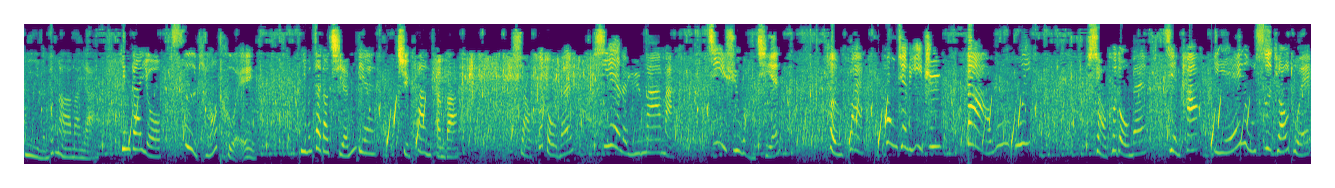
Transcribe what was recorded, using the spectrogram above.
你们的妈妈呀，应该有四条腿。你们再到前边去看看吧。”小蝌蚪们谢了鱼妈妈。继续往前，很快碰见了一只大乌龟。小蝌蚪们见它也有四条腿，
